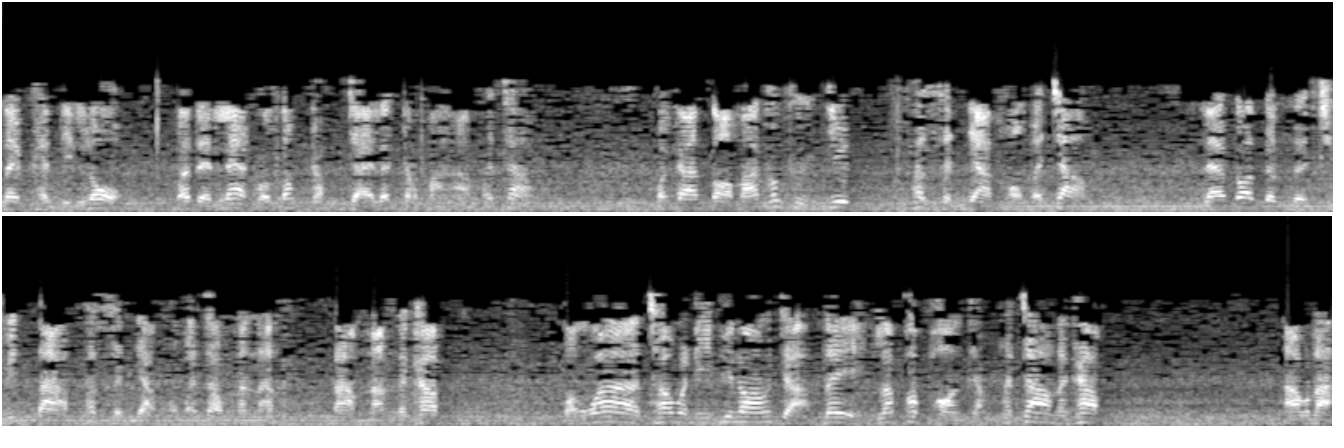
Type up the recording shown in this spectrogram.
ในแผ่นดินโลก ประเด็นแรกเราต้องกลับใจและกลับมาหาพระเจ้า ประการต่อมาก็คือยึดพระสัญญาของพระเจ้า แล้วก็ดำเนินชีวิตตามพระสัญญาของพระเจ้านั้นตามนั้นนะครับหวังว่าเช้าวันนี้พี่น้องจะได้รับพระพรจากพระเจ้านะครับ เอาละ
